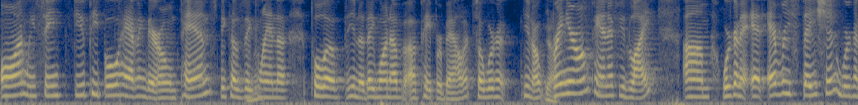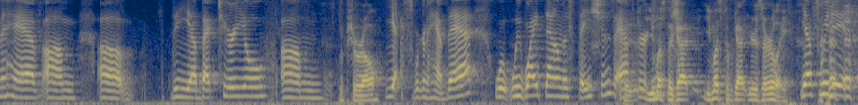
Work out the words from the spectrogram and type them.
on. We've seen few people having their own pens because they mm-hmm. plan to pull a, you know, they want a, a paper ballot. So we're going to, you know, yeah. bring your own pen if you'd like. Um, we're going to, at every station, we're going to have um, uh, the uh, bacterial. Um, the Purell. Yes, we're going to have that. We, we, wipe down the stations so after. You each. must have got you must have got yours early. Yes, we did.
